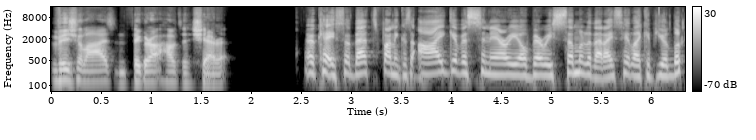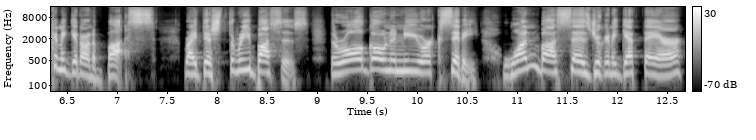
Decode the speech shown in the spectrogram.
visualize and figure out how to share it. Okay, so that's funny because I give a scenario very similar to that. I say, like, if you're looking to get on a bus, right? There's three buses. They're all going to New York City. One bus says you're going to get there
